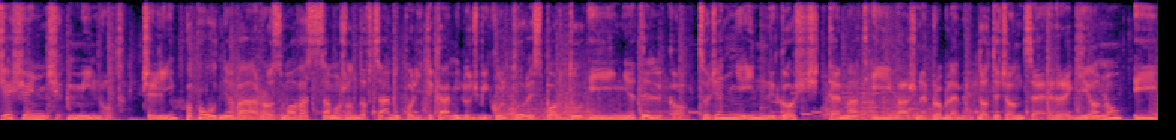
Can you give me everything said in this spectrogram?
10 minut, czyli popołudniowa rozmowa z samorządowcami, politykami, ludźmi kultury, sportu i nie tylko. Codziennie inny gość, temat i ważne problemy dotyczące regionu i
